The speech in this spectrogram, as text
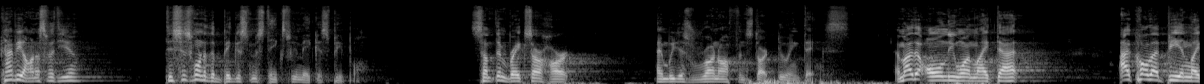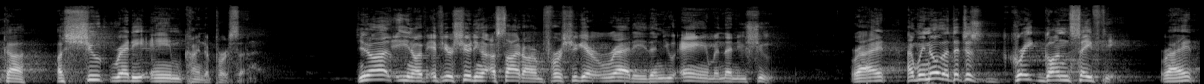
Can I be honest with you? This is one of the biggest mistakes we make as people. Something breaks our heart, and we just run off and start doing things. Am I the only one like that? I call that being like a, a shoot, ready, aim kind of person. You know, you know, if, you're shooting a sidearm, first you get ready, then you aim, and then you shoot, right? And we know that that's just great gun safety, right?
